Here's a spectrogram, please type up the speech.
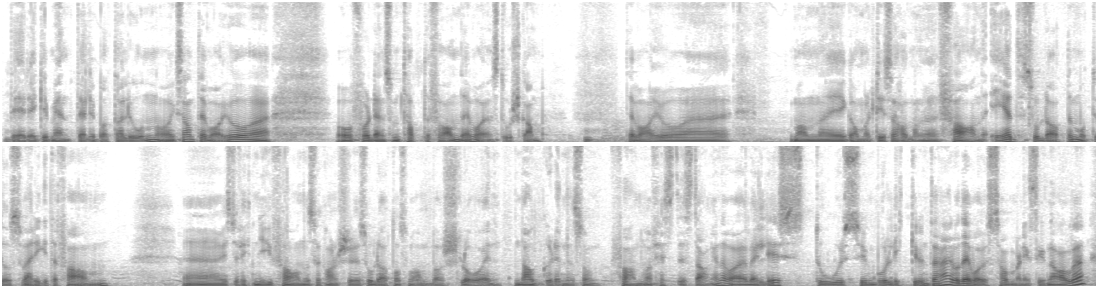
det regimentet eller bataljonen. Og, det var jo, og for den som tapte fanen, det var jo en stor skam. Det var jo man, I gammel tid så hadde man en faneed. Soldatene måtte jo sverge til fanen. Eh, hvis du fikk ny fane, så kanskje soldatene også med å slå inn naglene som fanen var festet stangen. Det var en veldig stor symbolikk rundt det her, og det var jo samlingssignalet.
